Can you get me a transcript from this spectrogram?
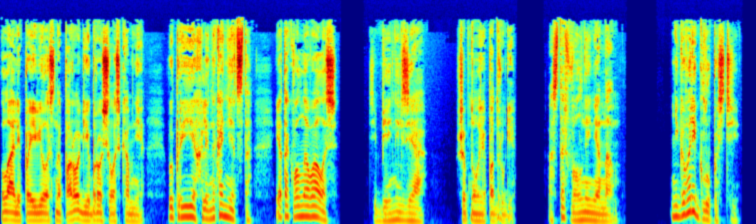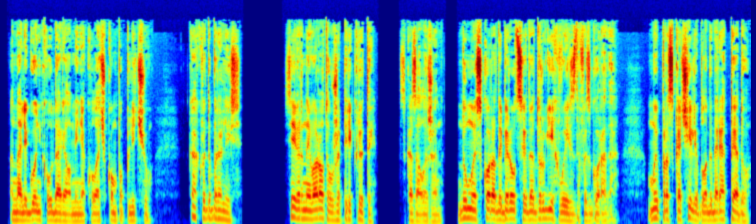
Лали появилась на пороге и бросилась ко мне. «Вы приехали, наконец-то! Я так волновалась!» «Тебе нельзя», — шепнул я подруге. «Оставь волнение нам». «Не говори глупостей», — она легонько ударила меня кулачком по плечу. «Как вы добрались?» «Северные ворота уже перекрыты», — сказал Жен. «Думаю, скоро доберутся и до других выездов из города. Мы проскочили благодаря Теду,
